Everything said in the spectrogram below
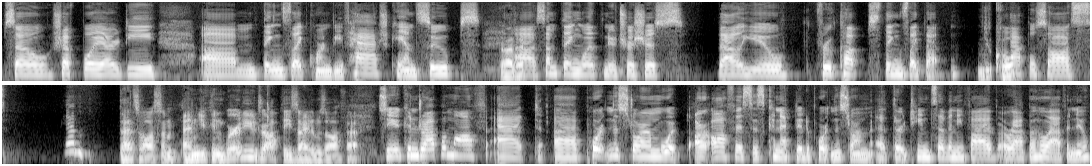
So Chef Boyardee, um, things like corned beef hash, canned soups. Uh, something with nutritious value, fruit cups, things like that. Cool. Applesauce. Yep. That's awesome. And you can, where do you drop these items off at? So you can drop them off at uh, Port in the Storm. What our office is connected to Port in the Storm at 1375 Arapahoe Avenue.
